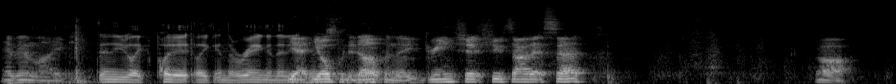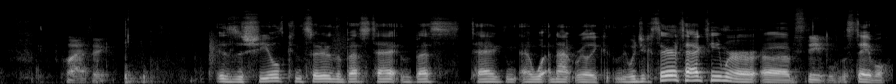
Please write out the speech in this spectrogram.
and then like Then you like put it like in the ring, and then yeah, he just- opened it up and the green shit shoots out at Seth. Oh, classic. Is the Shield considered the best tag? Best tag? Uh, not really. Would you consider a tag team or uh, Stable. stable?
